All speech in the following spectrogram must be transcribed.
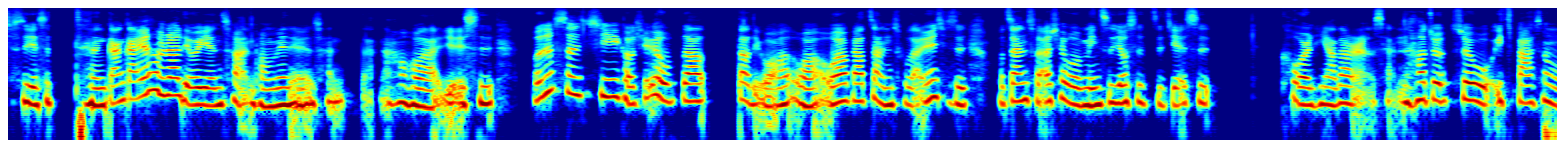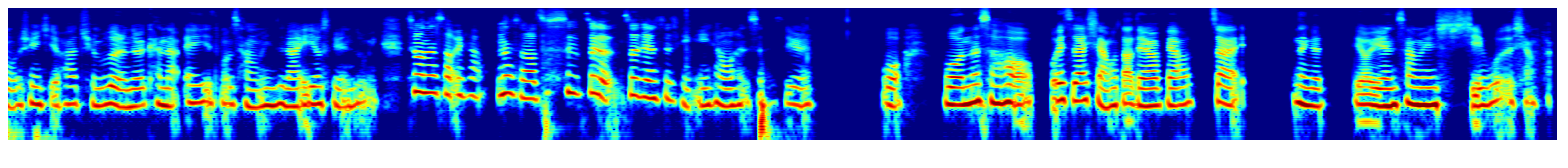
就是也是很尴尬，因为他们在留言传旁边留言传然后后来也是我就深吸一口气，因为我不知道。到底我要我要我要不要站出来？因为其实我站出来，而且我名字又是直接是扣尔提亚大人山，然后就所以我一直发送我的讯息的话，全部的人都会看到，哎，这么长名字，然后又是原住民。所以我那时候遇到那时候是这个这件事情影响我很深，是因为我我那时候我一直在想，我到底要不要在那个留言上面写我的想法。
